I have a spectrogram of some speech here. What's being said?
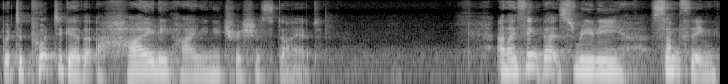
but to put together a highly, highly nutritious diet. And I think that's really something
